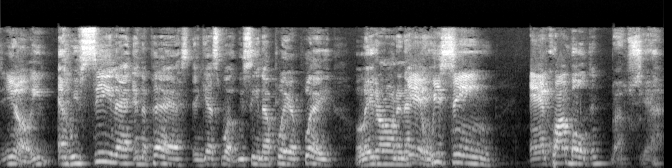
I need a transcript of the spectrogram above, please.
you know he And we've seen that in the past. And guess what? We've seen that player play later on in that yeah game. we seen Anquan Boldin. Oh, yeah.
